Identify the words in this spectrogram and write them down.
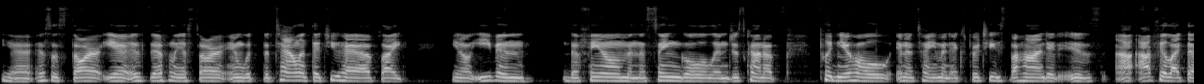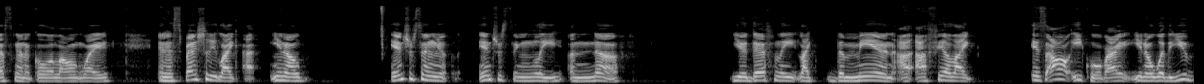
Yeah, it's a start. Yeah, it's definitely a start. And with the talent that you have, like, you know, even the film and the single and just kind of putting your whole entertainment expertise behind it is, I, I feel like that's going to go a long way. And especially like, you know, interesting, interestingly enough, you're definitely like the men. I, I feel like it's all equal, right? You know, whether you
